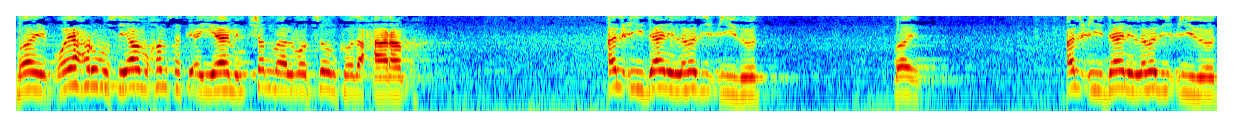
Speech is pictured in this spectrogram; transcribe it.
ayb wayaxrumu siyaamu khamsati ayaamin shan maalmood soonkooda xaaraam ah. Alciidaani labadii ciidood. Ayb alciidaani labadii ciidood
